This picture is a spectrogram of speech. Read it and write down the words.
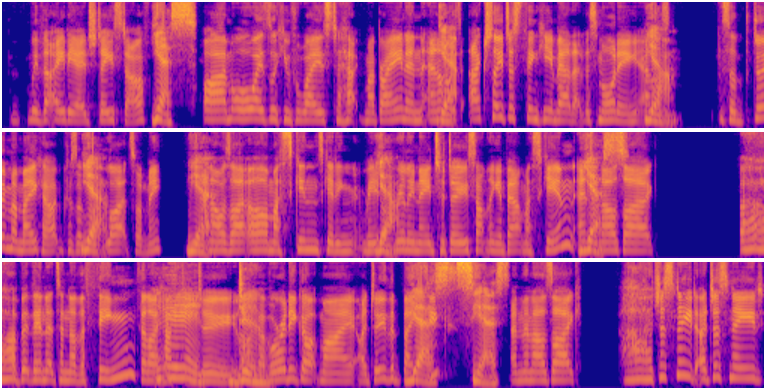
with the ADHD stuff. Yes. I'm always looking for ways to hack my brain. And, and I was actually just thinking about that this morning. Yeah. was, so doing my makeup because I've Yeah. got lights on me. Yeah. And I was like, oh, my skin's getting, re- Yeah. I really need to do something about my skin. And then I was like, oh, but then it's another thing that I have to do. do. Like I've already got my, I do the basics. Yes. Yes. And then I was like, oh, I just need, I just need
